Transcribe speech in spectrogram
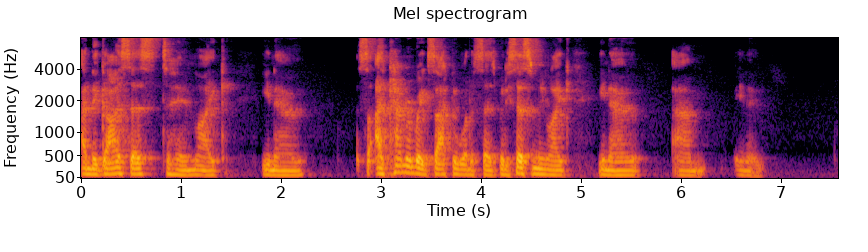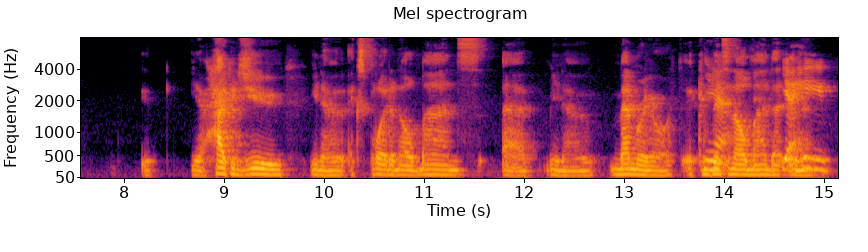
And the guy says to him like, you know, so I can't remember exactly what it says, but he says something like, you know, um, you know, it- you know, how could you, you know, exploit an old man's, uh, you know, memory or convince Yeah. an old man that, Yeah, you know- he.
